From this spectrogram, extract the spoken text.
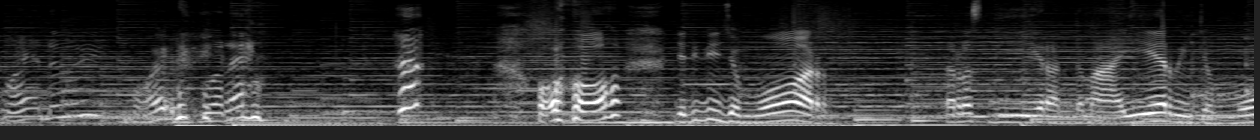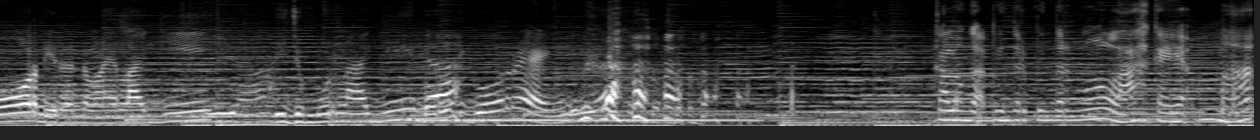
poe deui poe goreng oh jadi dijemur. Terus direndam air dijemur direndam air lagi. Iya. Dijemur lagi baru digoreng Kalau nggak pinter-pinter ngolah kayak emak,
